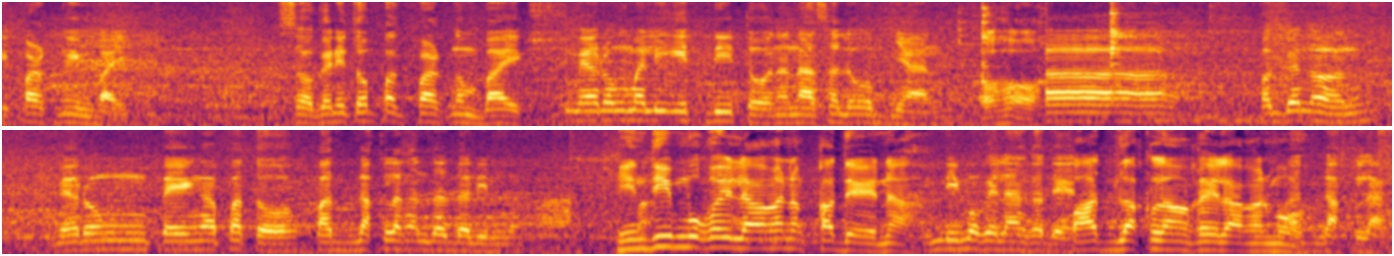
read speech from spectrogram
i-park mo yung bike. So, ganito ang pag-park ng bike. Merong maliit dito na nasa loob niyan. Oho. Ah, pag ganon, merong tenga pa to, padlock lang ang dadalin mo. Hindi mo kailangan ng kadena. Hindi mo kailangan ka din. Padlock lang ang kailangan mo. Padlock lang.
